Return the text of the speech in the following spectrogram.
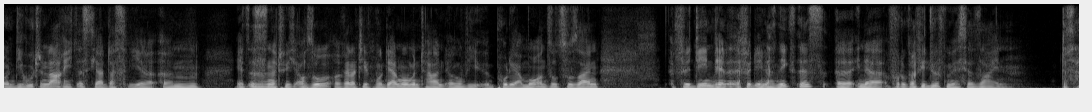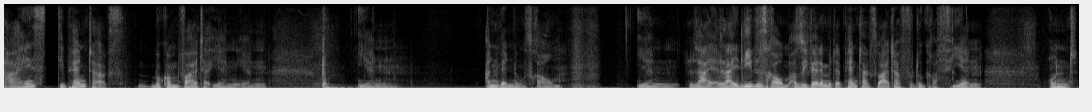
Und die gute Nachricht ist ja, dass wir, ähm, jetzt ist es natürlich auch so relativ modern momentan irgendwie Polyamor und so zu sein. Für den, der, für den das nichts ist, äh, in der Fotografie dürfen wir es ja sein. Das heißt, die Pentax bekommt weiter ihren, ihren, ihren Anwendungsraum, ihren Liebesraum. Also ich werde mit der Pentax weiter fotografieren und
